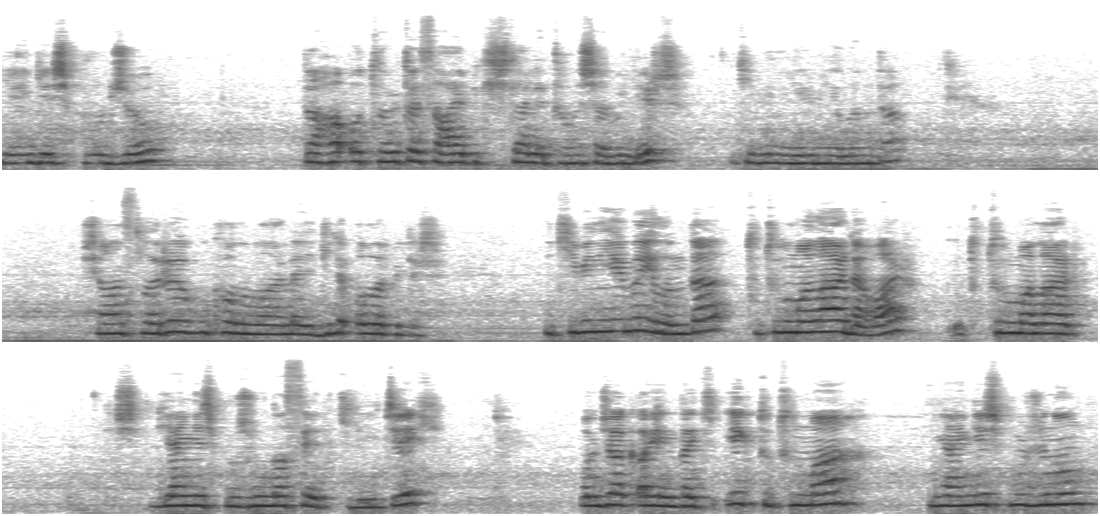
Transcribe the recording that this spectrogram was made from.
Yengeç Burcu. Daha otorite sahibi kişilerle tanışabilir. 2020 yılında. Şansları bu konularla ilgili olabilir. 2020 yılında tutulmalar da var. Tutulmalar Yengeç Burcu'nu nasıl etkileyecek? Ocak ayındaki ilk tutulma Yengeç Burcu'nun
